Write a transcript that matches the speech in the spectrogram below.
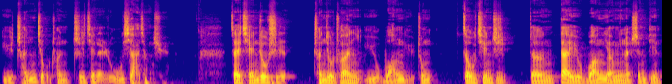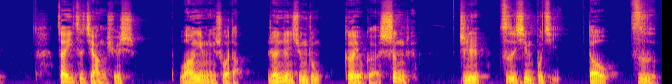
与陈九川之间的如下讲学。在黔州时，陈九川与王宇中、邹谦之等待于王阳明的身边。在一次讲学时，王阳明说道：“人人胸中各有个圣人，之自信不及，都自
